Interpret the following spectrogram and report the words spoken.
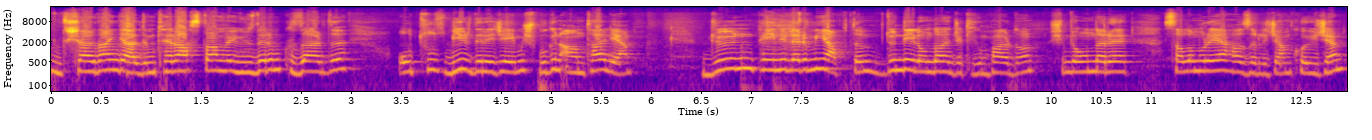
Dışarıdan geldim terastan ve yüzlerim kızardı. 31 dereceymiş bugün Antalya. Dün peynirlerimi yaptım. Dün değil ondan önceki gün pardon. Şimdi onları salamuraya hazırlayacağım, koyacağım.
